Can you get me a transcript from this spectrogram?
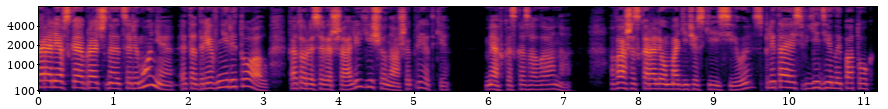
«Королевская брачная церемония — это древний ритуал, который совершали еще наши предки», — мягко сказала она. «Ваши с королем магические силы, сплетаясь в единый поток,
